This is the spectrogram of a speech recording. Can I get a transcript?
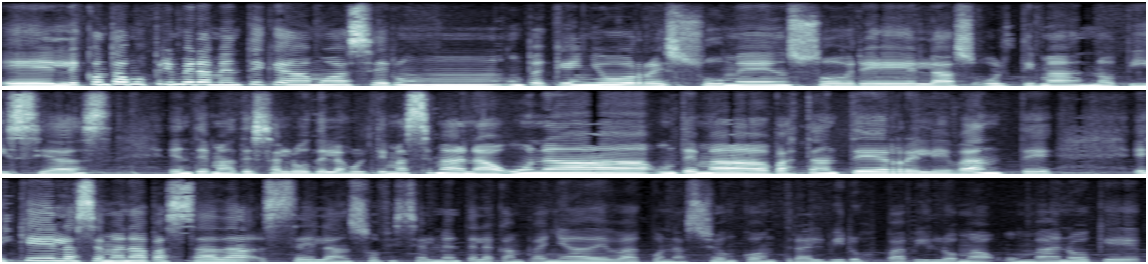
Eh, les contamos primeramente que vamos a hacer un, pequeño resumen sobre las últimas noticias en temas de salud de las últimas semanas. un tema bastante relevante es que la semana pasada se lanzó oficialmente la campaña de vacunación contra el virus papiloma humano que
